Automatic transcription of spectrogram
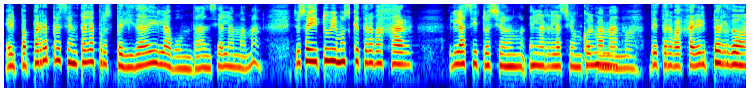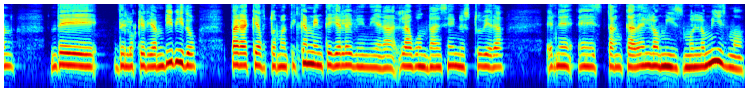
El papá representa la prosperidad y la abundancia a la mamá. Entonces ahí tuvimos que trabajar la situación en la relación con, mamá, de trabajar el perdón de, de lo que habían vivido para que automáticamente ella le viniera la abundancia y no estuviera eh, estancada en lo mismo, en lo mismo.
